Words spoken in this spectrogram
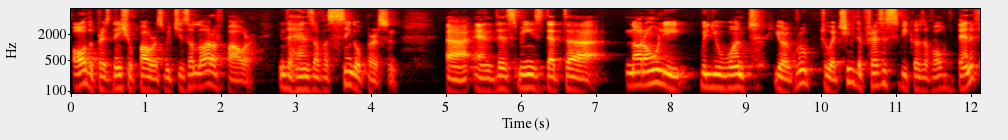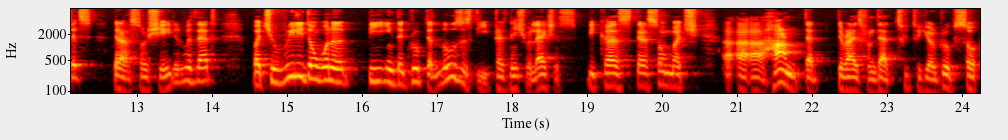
all the presidential powers, which is a lot of power, in the hands of a single person. Uh, and this means that uh, not only will you want your group to achieve the presidency because of all the benefits that are associated with that, but you really don't want to be in the group that loses the presidential elections because there's so much uh, uh, harm that derives from that to, to your group. So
